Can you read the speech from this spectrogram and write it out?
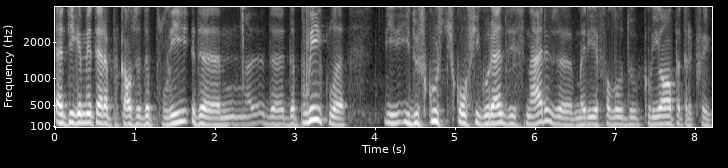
Antigamente era por causa da, poli, da, da, da película e, e, dos custos configurantes e cenários. A Maria falou do Cleópatra, que foi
